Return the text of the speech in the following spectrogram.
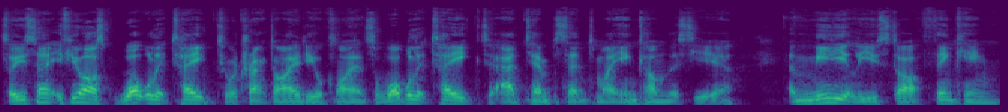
So you say, if you ask, what will it take to attract ideal clients, or what will it take to add 10% to my income this year? Immediately you start thinking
